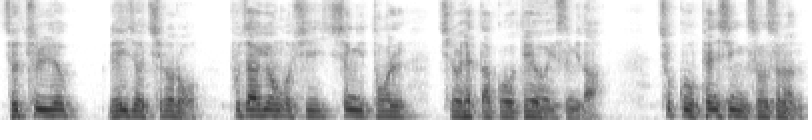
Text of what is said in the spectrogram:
저출력 레이저 치료로 부작용 없이 생리통을 치료했다고 되어 있습니다. 축구 펜싱 선수는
